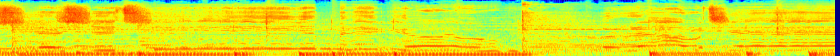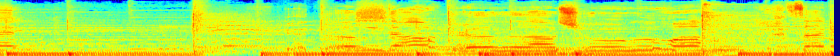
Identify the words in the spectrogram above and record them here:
些事情等到人老珠黄，再被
